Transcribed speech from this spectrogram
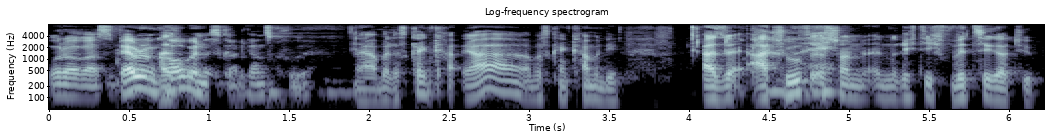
Oder was? Baron Also- Corbin ist gerade ganz cool. Ja, aber das ist kein, ja, aber es ist kein Comedy. Also, R-Truth ist schon ein richtig witziger Typ.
